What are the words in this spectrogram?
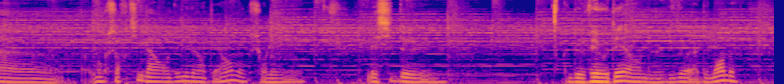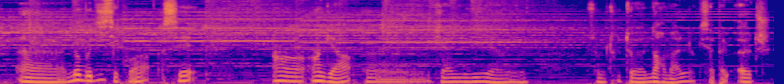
Euh, donc sorti là en 2021, donc sur les, les sites de, de VOD, hein, de vidéo à la demande. Euh, Nobody, c'est quoi? C'est un, gars euh, qui a une vie, euh, somme toute, normale, qui s'appelle Hutch.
